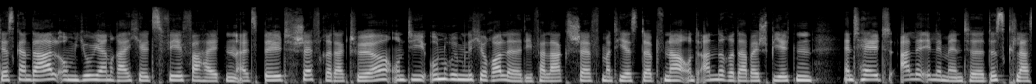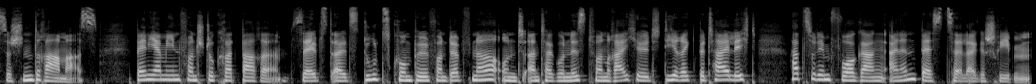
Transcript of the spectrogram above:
Der Skandal um Julian Reichels Fehlverhalten als Bild-Chefredakteur und die unrühmliche Rolle, die Verlagschef Matthias Döpfner und andere dabei spielten, enthält alle Elemente des klassischen Dramas. Benjamin von Stuckrad-Barre, selbst als Dudeskumpel von Döpfner und Antagonist von Reichelt direkt beteiligt, hat zu dem Vorgang einen Bestseller geschrieben.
